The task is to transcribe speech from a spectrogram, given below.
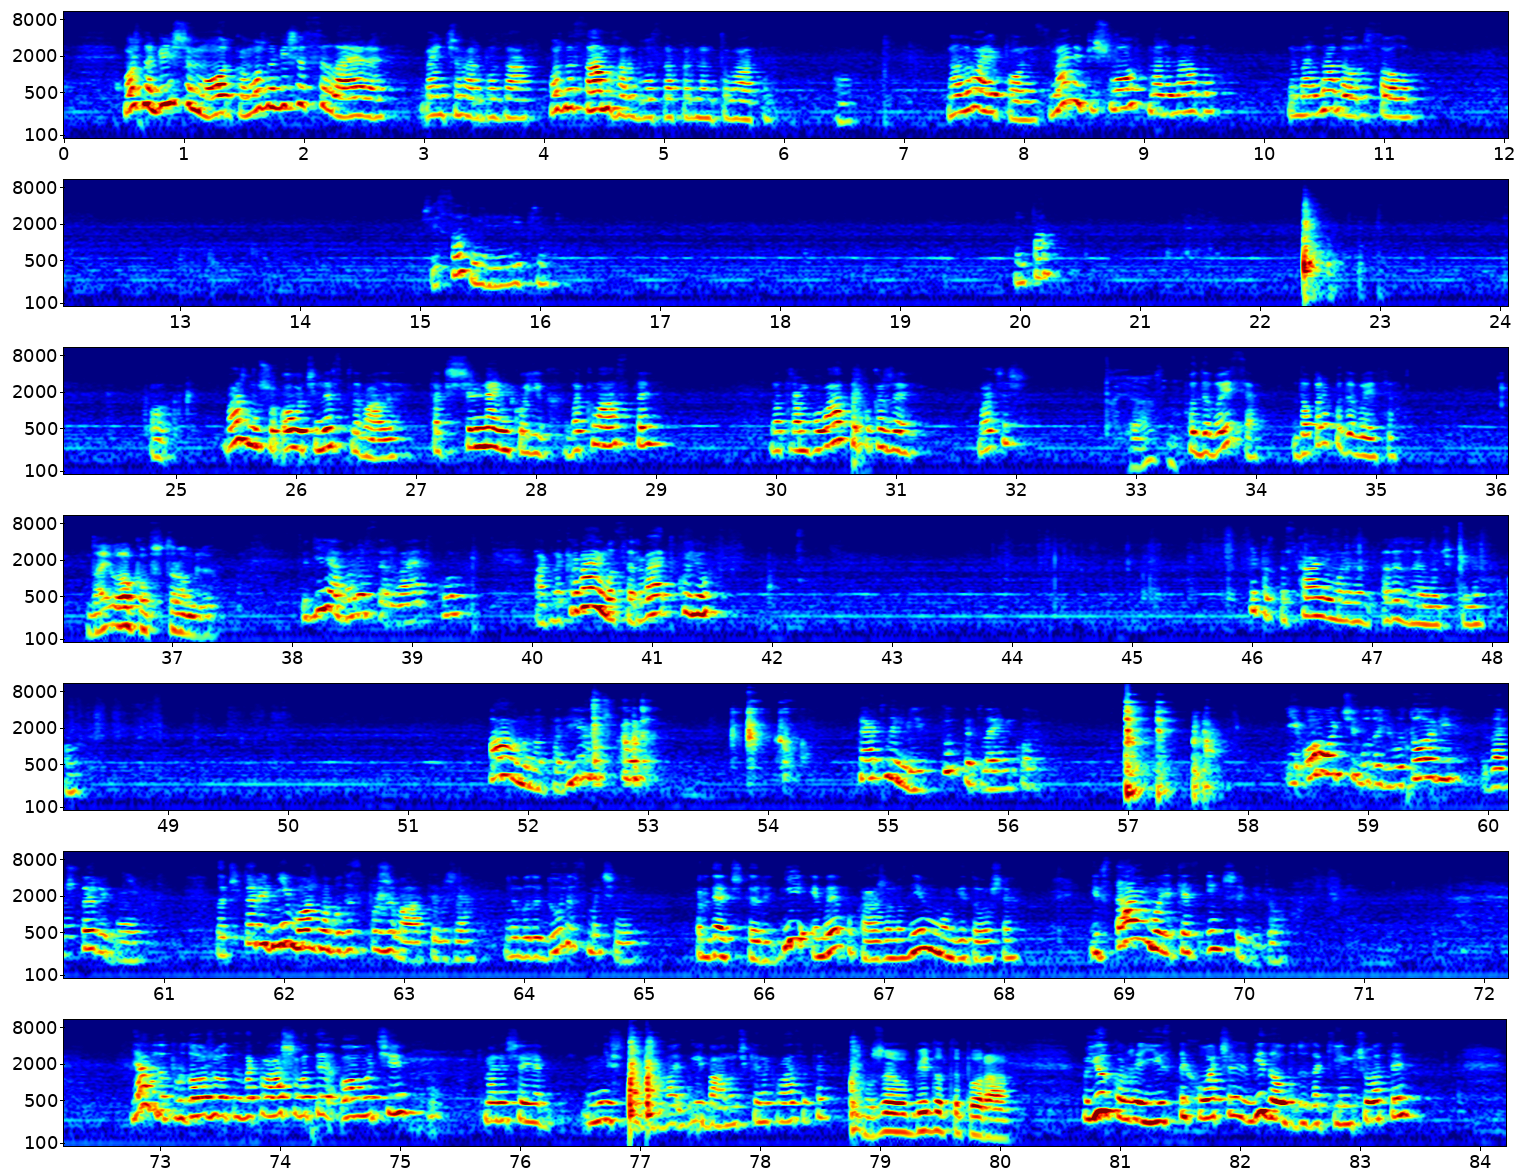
Можна більше моркви, можна більше селери, менше гарбуза. Можна сам гарбуз заферментувати. О. Наливаю повністю. У мене пішло маринаду, не маринаду, а розсолу. 600 мл. Ну так. От. Бажано, щоб овочі не спливали. Так щільненько їх закласти, затрамбувати, покажи. Бачиш? Та ясно. Подивися, добре подивися. Дай око встромлю. Тоді я беру серветку. Так, накриваємо серветкою. І притискаємо резиночкою. О. Ставимо на тарілочку. Тепле місце, тут тепленько. І овочі будуть готові за 4 дні. За 4 дні можна буде споживати вже. Вони будуть дуже смачні. Пройде 4 дні і ми покажемо, знімемо відео ще. І вставимо якесь інше відео. Я буду продовжувати заквашувати овочі. У мене ще є два- дві баночки наквасити. Вже обідати пора. Юрко вже їсти хоче. Відео буду закінчувати.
